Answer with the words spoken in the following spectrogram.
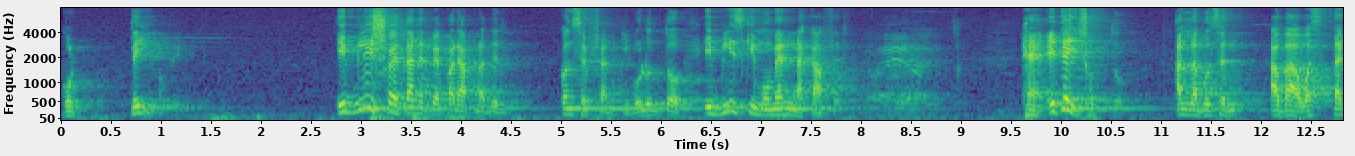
করতেই হবে। ইবলিশ শয়তানের ব্যাপারে আপনাদের কনসেপশন কি বলুন তো? ইবলিস কি মোমেন না কাফের? হ্যাঁ এটাই সত্য। আল্লাহ বলছেন, আবা ওয়াস্তাক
